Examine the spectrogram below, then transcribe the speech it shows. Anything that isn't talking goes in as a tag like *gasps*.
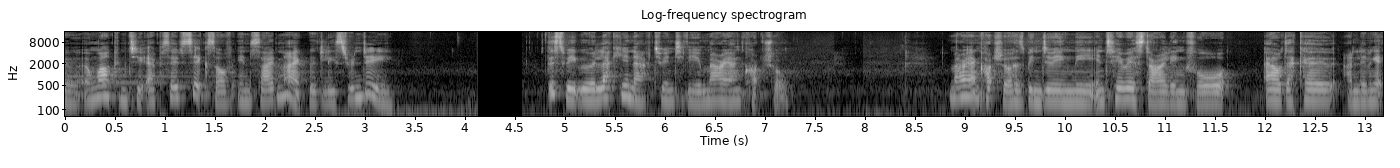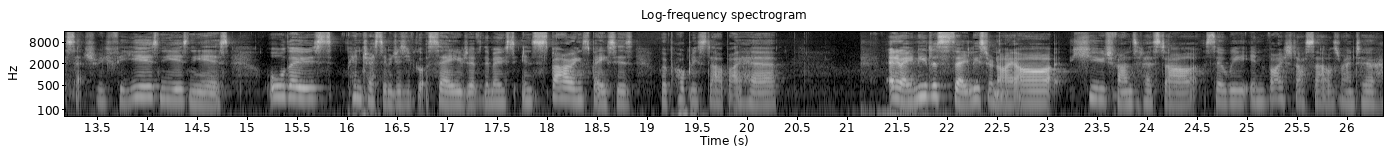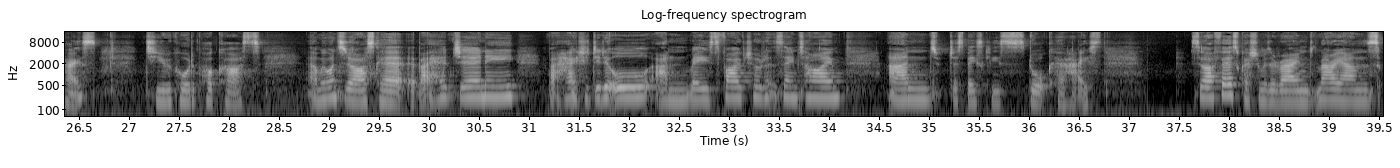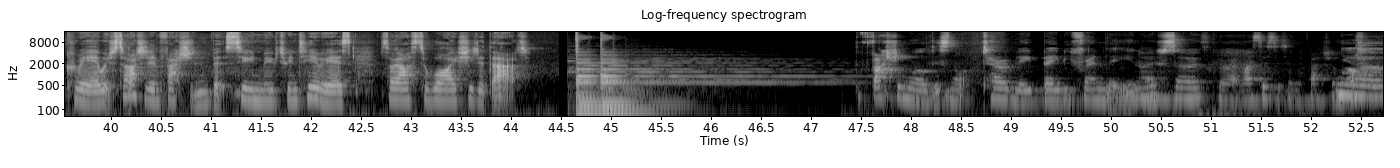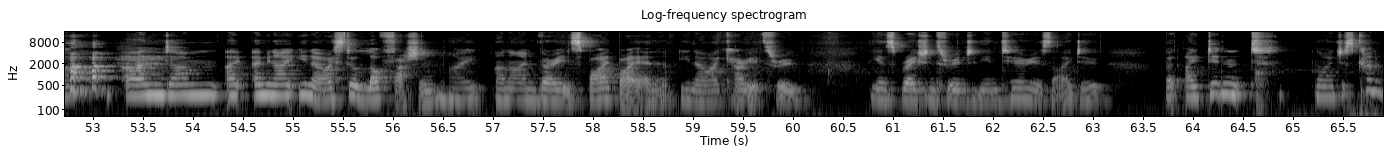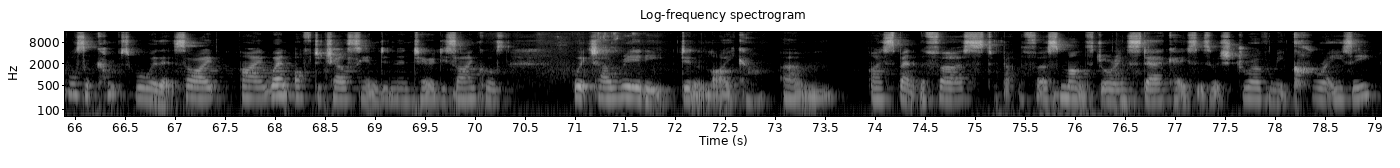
Hello, and welcome to episode 6 of Inside and Out with Lisa and Dee. This week we were lucky enough to interview Marianne Cotterill. Marianne Cotterill has been doing the interior styling for Elle Deco and Living Etc. for years and years and years. All those Pinterest images you've got saved of the most inspiring spaces were probably styled by her. Anyway, needless to say, Lisa and I are huge fans of her style, so we invited ourselves around to her house to record a podcast. And we wanted to ask her about her journey, about how she did it all and raised five children at the same time, and just basically stalk her house. So, our first question was around Marianne's career, which started in fashion but soon moved to interiors. So, I asked her why she did that. Fashion world is not terribly baby friendly, you know. so, correct. My sister's in the fashion world. yeah, *laughs* and um, I, I mean, I, you know, I still love fashion. I and I'm very inspired by it, and you know, I carry it through the inspiration through into the interiors that I do. But I didn't. I just kind of wasn't comfortable with it. So I, I went off to Chelsea and did an interior design course, which I really didn't like. Um, I spent the first about the first month drawing staircases, which drove me crazy.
